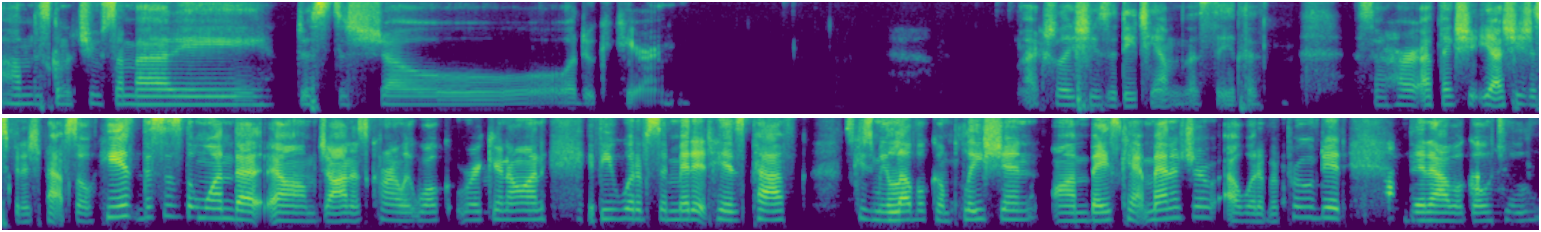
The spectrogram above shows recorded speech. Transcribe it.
I'm just gonna choose somebody just to show Duke Karen. Actually, she's a DTM. Let's see. The, so her, I think she, yeah, she just finished path. So he is, this is the one that um, John is currently wo- working on. If he would have submitted his path, excuse me, level completion on Basecamp Manager, I would have approved it. Then I would go to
